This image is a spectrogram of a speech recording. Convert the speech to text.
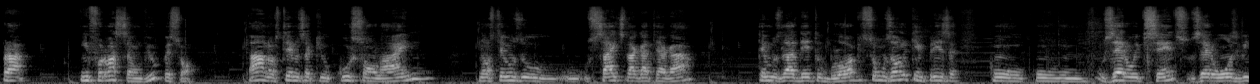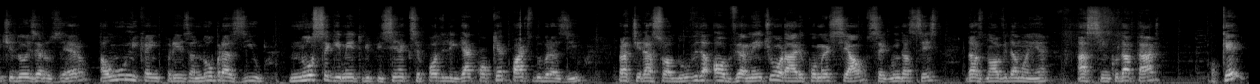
para informação, viu, pessoal? Tá? Nós temos aqui o curso online, nós temos o, o, site da HTH, temos lá dentro o blog, somos a única empresa com, com o 0800 011 2200, a única empresa no Brasil no segmento de piscina que você pode ligar qualquer parte do Brasil para tirar sua dúvida, obviamente o horário comercial, segunda a sexta, das 9 da manhã às 5 da tarde, ok?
